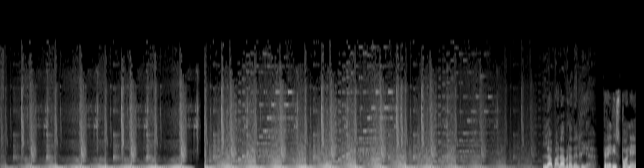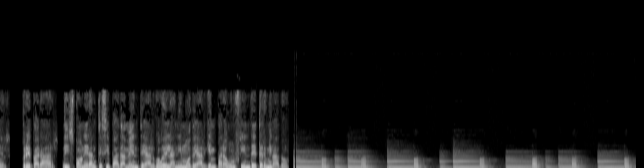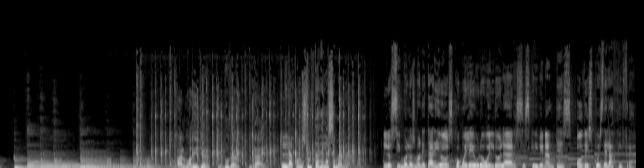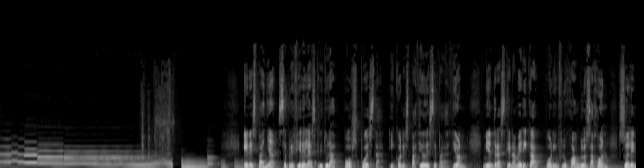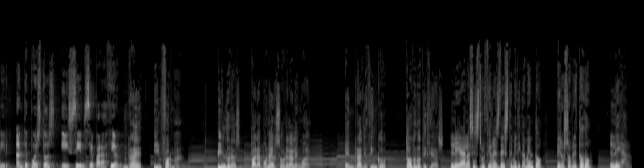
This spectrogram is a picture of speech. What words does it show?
La palabra del día. Predisponer. Preparar, disponer anticipadamente algo o el ánimo de alguien para un fin determinado. Almohadilla, duda, RAE. La consulta de la semana. ¿Los símbolos monetarios como el euro o el dólar se escriben antes o después de la cifra? En España se prefiere la escritura pospuesta y con espacio de separación, mientras que en América, por influjo anglosajón, suelen ir antepuestos y sin separación. RAE informa. Píldoras para poner sobre la lengua. En Radio 5, todo noticias. Lea las instrucciones de este medicamento, pero sobre todo, lea.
